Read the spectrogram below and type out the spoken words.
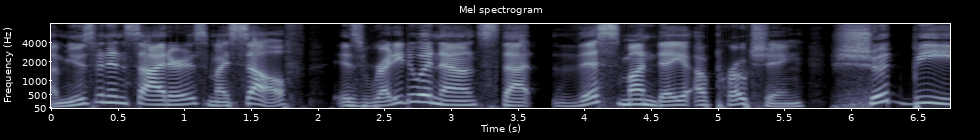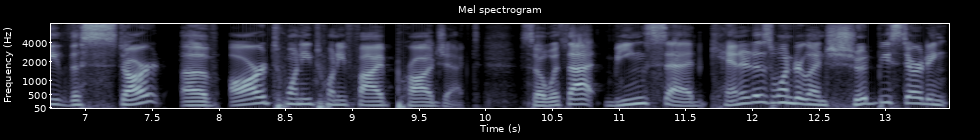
Amusement Insiders, myself, is ready to announce that this Monday approaching should be the start of our 2025 project. So, with that being said, Canada's Wonderland should be starting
